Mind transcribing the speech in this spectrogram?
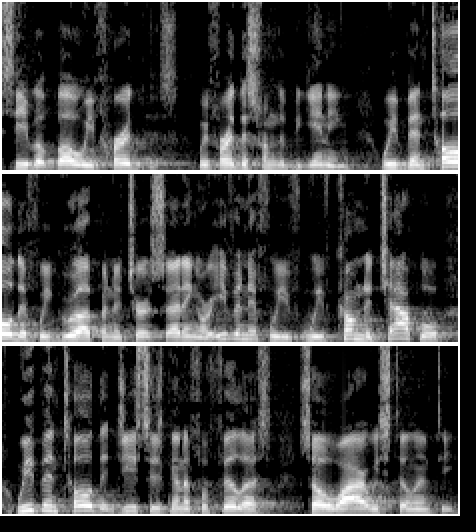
See, but Bo, we've heard this. We've heard this from the beginning. We've been told if we grew up in a church setting, or even if we've, we've come to chapel, we've been told that Jesus is going to fulfill us, so why are we still empty?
